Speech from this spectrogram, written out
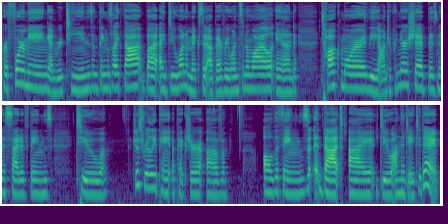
performing and routines and things like that, but I do want to mix it up every once in a while and talk more the entrepreneurship, business side of things to just really paint a picture of all the things that I do on the day to day.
